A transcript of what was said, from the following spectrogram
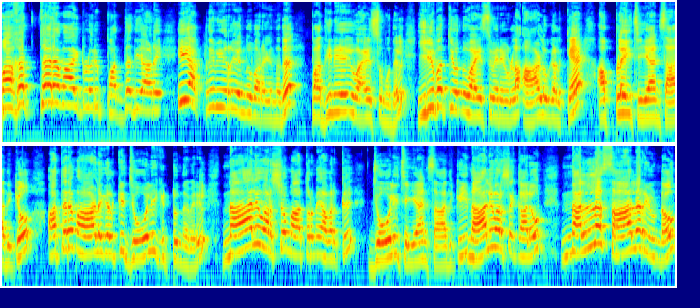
മഹത്തരമായിട്ടുള്ള ഒരു പദ്ധതിയാണ് ഈ അഗ്നിവീർ എന്ന് പറയുന്നത്. പതിനേഴ് വയസ്സ് മുതൽ ഇരുപത്തിയൊന്ന് വയസ്സ് വരെയുള്ള ആളുകൾക്ക് അപ്ലൈ ചെയ്യാൻ സാധിക്കൂ. അത്തരം ആളുകൾക്ക് ജോലി കിട്ടുന്നവരിൽ നാല് വർഷം മാത്രമേ അവർക്ക് ജോലി ചെയ്യാൻ സാധിക്കൂ. ഈ നാല് വർഷക്കാലവും നല്ല സാലറി ഉണ്ടാവും.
